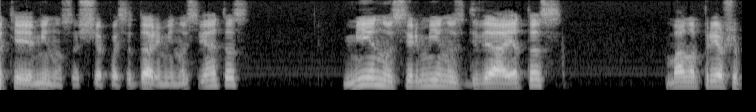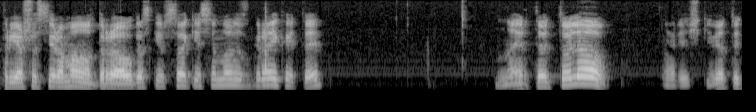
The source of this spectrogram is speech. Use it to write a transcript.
atėjo minusas čia, pasidarė minus vienetas. Minus ir minus dviejetas. Mano priešų priešas yra mano draugas, kaip sakė senovės graikai, taip. Na ir tai toliau. Reiškia, vietoj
